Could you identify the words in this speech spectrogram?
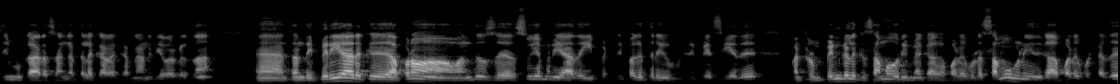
திமுக அரசாங்கத்துல கருணாநிதி அவர்கள் தான். தந்தை பெரியாருக்கு அப்புறம் வந்து சு- சுயமரியாதை பற்றி பகுத்தறிவு பற்றி பேசியது மற்றும் பெண்களுக்கு சம உரிமைக்காக பாடுபட்ட சமூக நீதிக்காக பாடுபட்டது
